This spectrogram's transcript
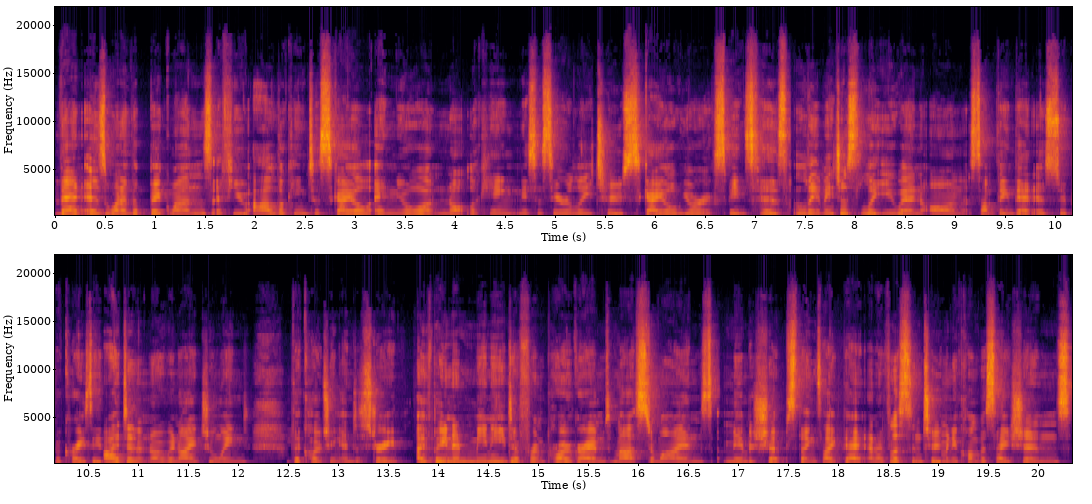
that is one of the big ones. If you are looking to scale and you're not looking necessarily to scale your expenses, let me just let you in on something that is super crazy. I didn't know when I joined the coaching industry. I've been in many different programs, masterminds, memberships, things like that, and I've listened to many conversations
